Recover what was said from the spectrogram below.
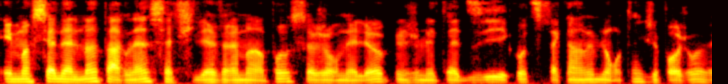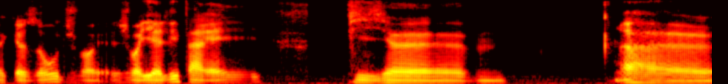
émotionnellement parlant, ça filait vraiment pas cette journée-là. Puis je m'étais dit, écoute, ça fait quand même longtemps que j'ai pas joué avec eux autres, je vais, je vais y aller pareil. Puis euh, euh,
